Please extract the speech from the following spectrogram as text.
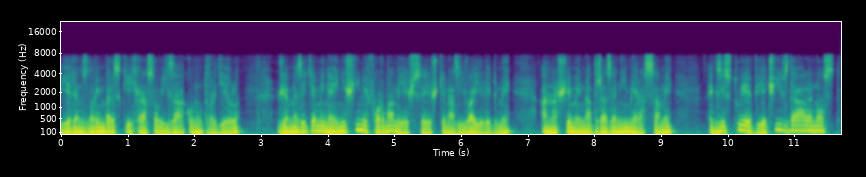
Jeden z norimberských rasových zákonů tvrdil, že mezi těmi nejnižšími formami, jež se ještě nazývají lidmi, a našimi nadřazenými rasami existuje větší vzdálenost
